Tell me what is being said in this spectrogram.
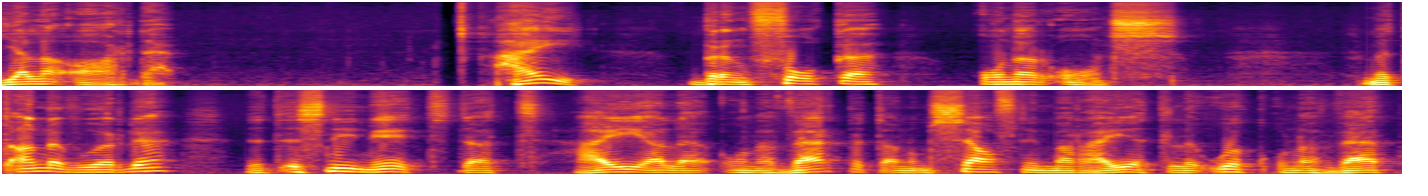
hele aarde. Hy bring volke onder ons. Met ander woorde, dit is nie net dat hy hulle onderwerp het aan homself nie, maar hy het hulle ook onderwerp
